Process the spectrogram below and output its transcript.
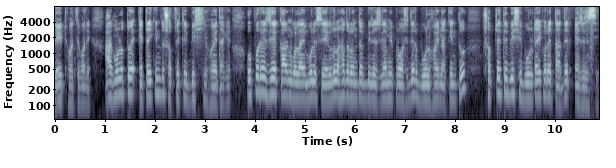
লেট হতে পারে। আর মূলত এটাই কিন্তু সবচাইতে বেশি হয়ে থাকে। উপরে যে কারণগুলো আমি বলেছি, এগুলো সাধারণত বিদেশগামী প্রবাসীদের ভুল হয় না, কিন্তু সবচাইতে বেশি ভুলটাই করে তাদের এজেন্সি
